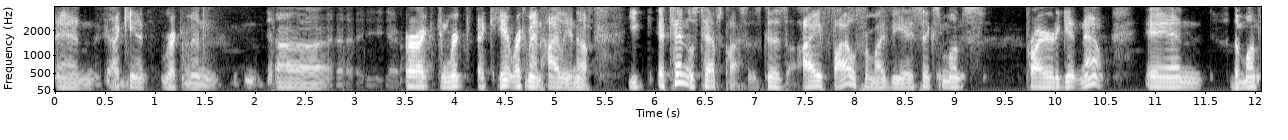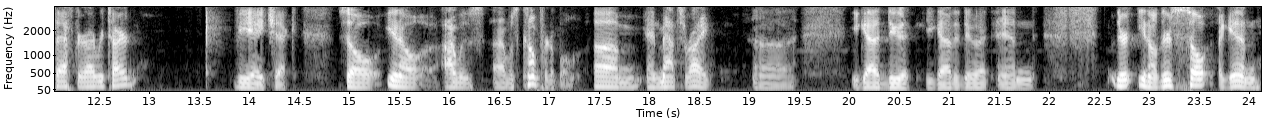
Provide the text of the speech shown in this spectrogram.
and i mm-hmm. can't recommend uh, or i can rec- i can't recommend highly enough you attend those taps classes because i filed for my va six months prior to getting out and the month after i retired va check so you know i was i was comfortable um, and matt's right uh, you got to do it. You got to do it. And there, you know, there's so again,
